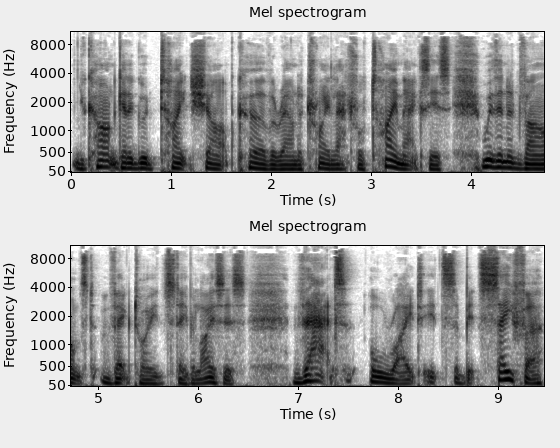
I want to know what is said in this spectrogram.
You can't get a good tight sharp curve around a trilateral time axis with an advanced vectoid stabilisis. That, all right, it's a bit safer,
